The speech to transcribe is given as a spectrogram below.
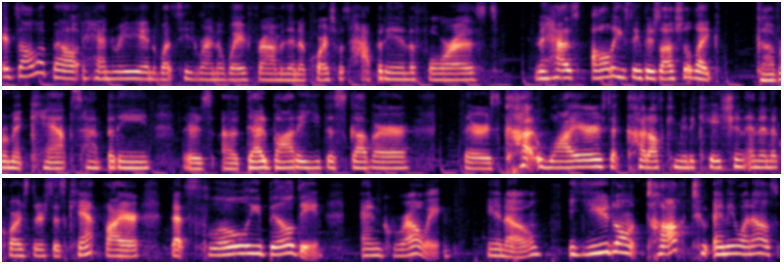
it's all about Henry and what's he run away from, and then of course what's happening in the forest. And it has all these things. There's also like government camps happening. There's a dead body you discover. There's cut wires that cut off communication, and then of course there's this campfire that's slowly building and growing. You know, you don't talk to anyone else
